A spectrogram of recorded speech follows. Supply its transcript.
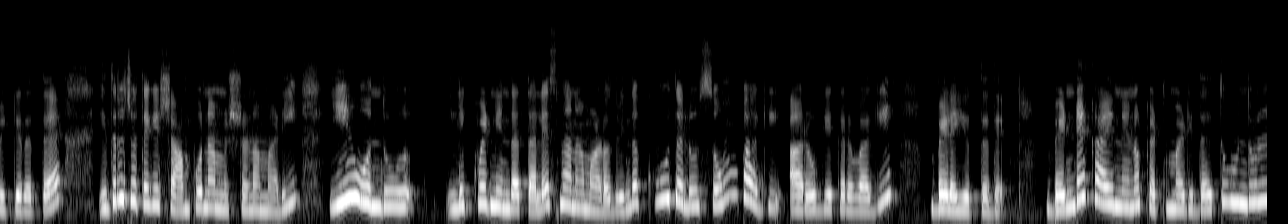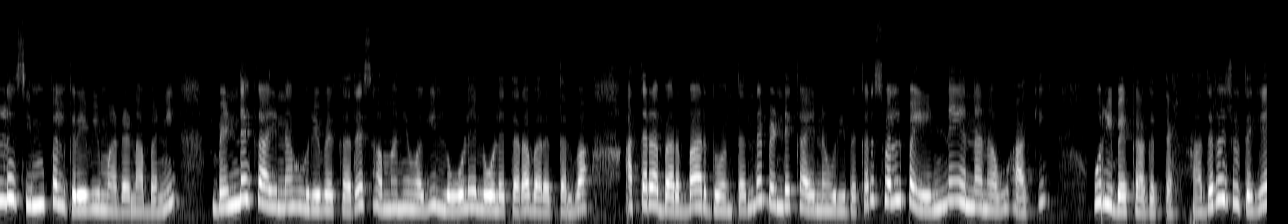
ಬಿಟ್ಟಿರುತ್ತೆ. ಇದರ ಜೊತೆಗೆ ಶಾಂಪೂನ ಮಿಶ್ರಣ ಮಾಡಿ ಈ ಒಂದು ಲಿಕ್ವಿಡ್ನಿಂದ ತಲೆ ಸ್ನಾನ ಮಾಡೋದ್ರಿಂದ ಕೂದಲು ಸೊಂಪಾಗಿ ಆರೋಗ್ಯಕರವಾಗಿ ಬೆಳೆಯುತ್ತದೆ. ಬೆಂಡೆಕಾಯಿನೇನೋ ಕಟ್ ಮಾಡಿದ್ದಾಯಿತು, ಒಂದೊಳ್ಳೆ ಸಿಂಪಲ್ ಗ್ರೇವಿ ಮಾಡೋಣ ಬನ್ನಿ. ಬೆಂಡೆಕಾಯಿನ ಹುರಿಬೇಕಾದ್ರೆ ಸಾಮಾನ್ಯವಾಗಿ ಲೋಳೆ ಲೋಳೆ ಥರ ಬರುತ್ತಲ್ವ? ಆ ಥರ ಬರಬಾರ್ದು ಅಂತಂದರೆ ಬೆಂಡೆಕಾಯಿನ ಹುರಿಬೇಕಾದ್ರೆ ಸ್ವಲ್ಪ ಎಣ್ಣೆಯನ್ನು ನಾವು ಹಾಕಿ ಉರಿಬೇಕಾಗುತ್ತೆ ಅದರ ಜೊತೆಗೆ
